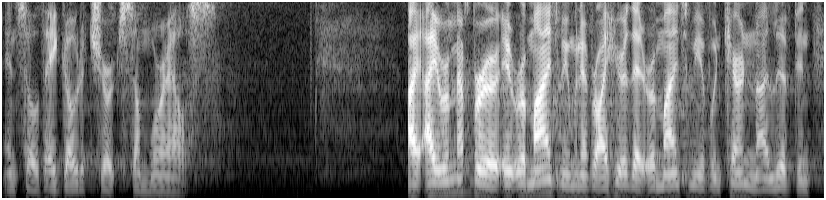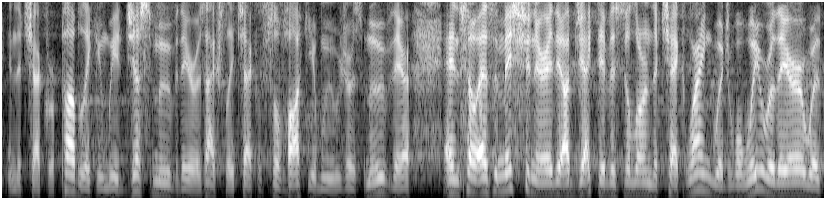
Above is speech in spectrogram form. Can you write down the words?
And so they go to church somewhere else. I, I, remember, it reminds me, whenever I hear that, it reminds me of when Karen and I lived in, in the Czech Republic, and we had just moved there. It was actually Czechoslovakia when we just moved there. And so, as a missionary, the objective is to learn the Czech language. Well, we were there with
